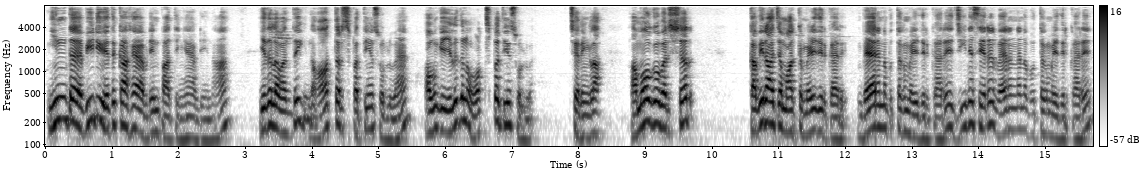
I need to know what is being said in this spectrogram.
இந்த வீடியோ எதுக்காக அப்படின்னு பார்த்தீங்க அப்படின்னா இதில் வந்து இந்த ஆத்தர்ஸ் பற்றியும் சொல்லுவேன். அவங்க எழுதின ஒர்க்ஸ் பற்றியும் சொல்லுவேன். சரிங்களா? அமோகவர்ஷர் கவிராஜ மார்க்கம் எழுதியிருக்காரு. வேற என்ன புத்தகம் எழுதியிருக்காரு? ஜீனசேரர் வேற என்னென்ன புத்தகம் எழுதியிருக்காரு?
